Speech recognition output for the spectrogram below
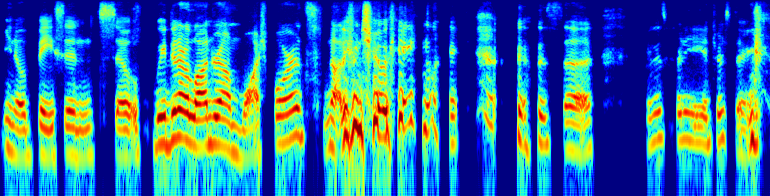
you know basin soap we did our laundry on washboards not even joking like it was uh it was pretty interesting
